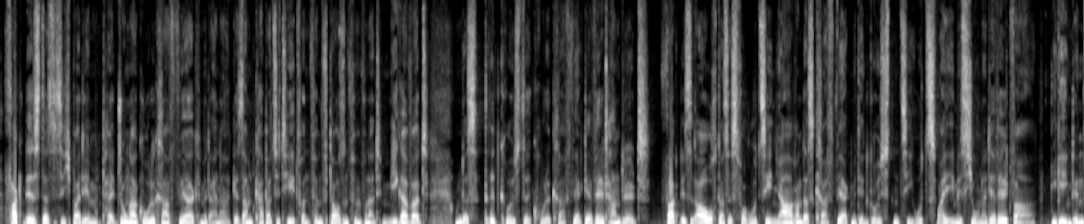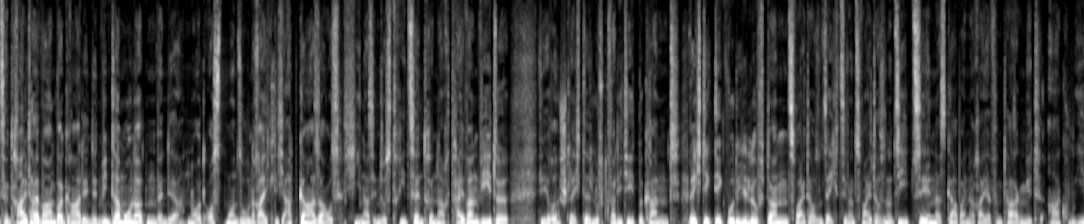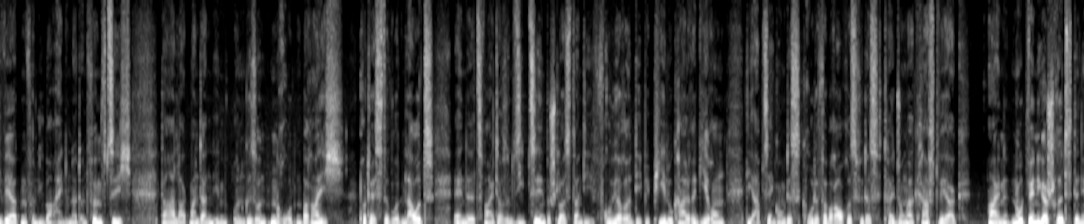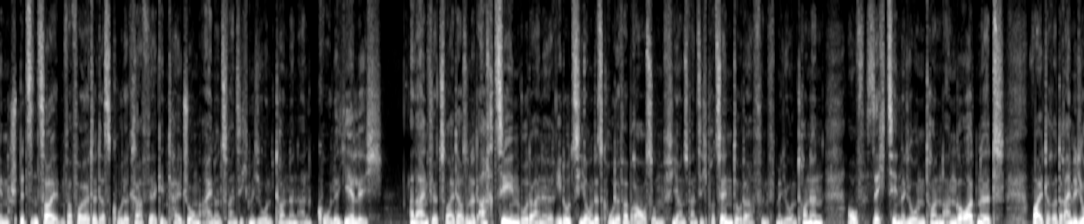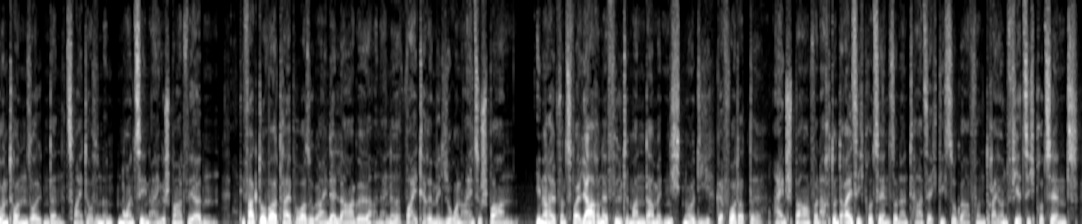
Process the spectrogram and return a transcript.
Fakt ist, dass es sich bei dem Taichunga Kohlekraftwerk mit einer Gesamtkapazität von 5500 Megawatt um das drittgrößte Kohlekraftwerk der Welt handelt. Fakt ist auch, dass es vor gut zehn Jahren das Kraftwerk mit den größten CO2-Emissionen der Welt war. Die Gegend in Zentral-Taiwan war gerade in den Wintermonaten, wenn der Nordostmonsun reichlich Abgase aus Chinas Industriezentren nach Taiwan wehte, für ihre schlechte Luftqualität bekannt. Richtig dick wurde die Luft dann 2016 und 2017. Es gab eine Reihe von Tagen mit AQI-Werten von über 150. Da lag man dann im ungesunden roten Bereich. Proteste wurden laut. Ende 2017 beschloss dann die frühere DPP-Lokalregierung die Absenkung des Kohleverbrauches für das Taijunger Kraftwerk. Ein notwendiger Schritt, denn in Spitzenzeiten verfeuerte das Kohlekraftwerk in Taichung 21 Millionen Tonnen an Kohle jährlich. Allein für 2018 wurde eine Reduzierung des Kohleverbrauchs um 24 Prozent oder 5 Millionen Tonnen auf 16 Millionen Tonnen angeordnet. Weitere 3 Millionen Tonnen sollten dann 2019 eingespart werden. De facto war Taipower sogar in der Lage, eine weitere Million einzusparen. Innerhalb von zwei Jahren erfüllte man damit nicht nur die geforderte Einsparung von 38 Prozent, sondern tatsächlich sogar von 43 Prozent.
